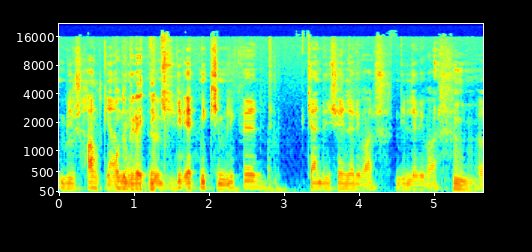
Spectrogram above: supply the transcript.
bir halk yani. O da bir etnik. E, Bir etnik kimlik ve kendi şeyleri var, dilleri var. Hı. E,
